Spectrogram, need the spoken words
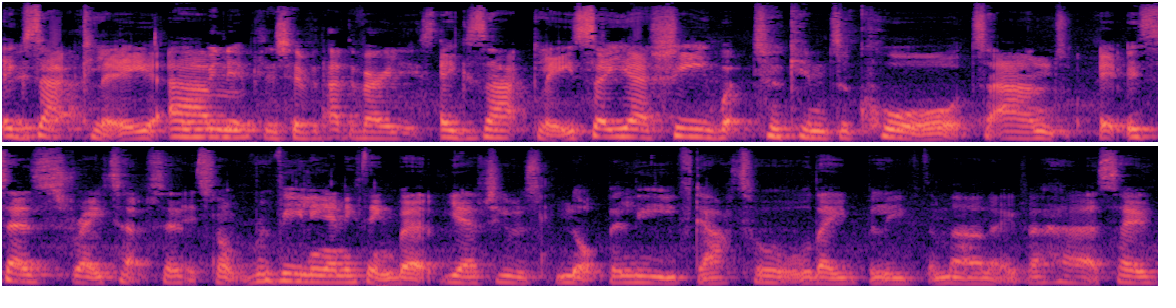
exactly. Um, manipulative at the very least. Exactly. So yeah, she w- took him to court, and it, it says straight up, so it's not revealing anything. But yeah, she was not believed at all. They believed the man over her. So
